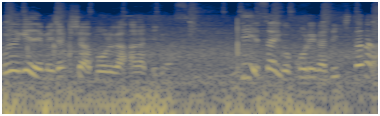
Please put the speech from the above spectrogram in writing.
これだけでめちゃくちゃボールが上がってきます。で最後これができたら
